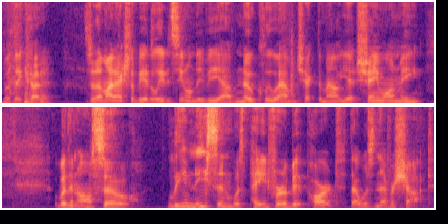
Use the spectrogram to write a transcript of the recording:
But they cut it. So that might actually be a deleted scene on DVD. I have no clue. I haven't checked them out yet. Shame on me. But then also, Liam Neeson was paid for a bit part that was never shot,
